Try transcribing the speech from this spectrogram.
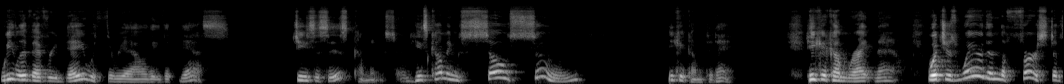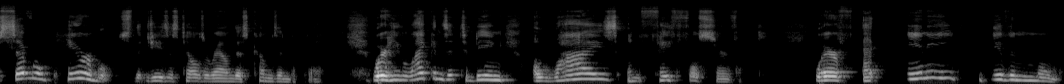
we live every day with the reality that yes, Jesus is coming soon. He's coming so soon, he could come today. He could come right now, which is where then the first of several parables that Jesus tells around this comes into play, where he likens it to being a wise and faithful servant, where at any given moment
